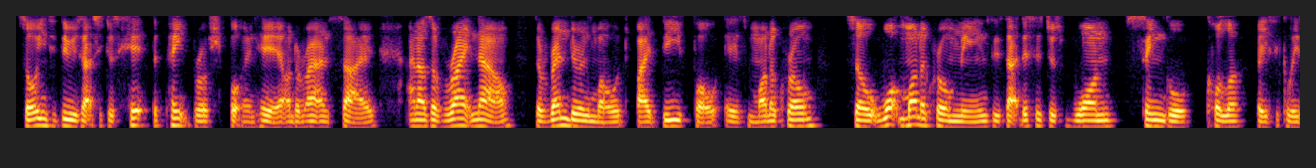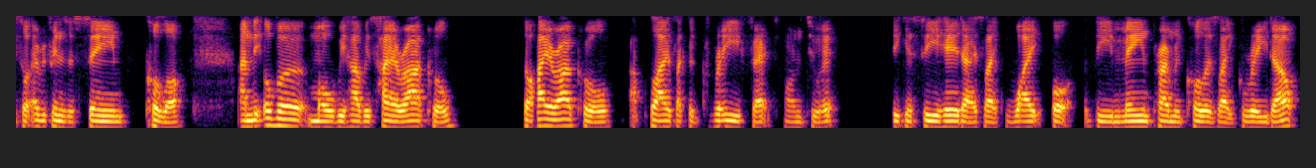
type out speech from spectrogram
So all you need to do is actually just hit the paintbrush button here on the right hand side. And as of right now, the rendering mode by default is monochrome. So what monochrome means is that this is just one single color basically. So everything is the same color. And the other mode we have is hierarchical. So hierarchical applies like a gray effect onto it. You can see here that it's like white, but the main primary color is like grayed out.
